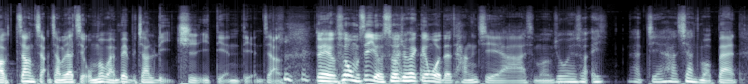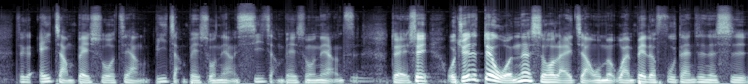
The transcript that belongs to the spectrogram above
好，这样讲讲不下去。我们晚辈比较理智一点点，这样对，所以我们是有时候就会跟我的堂姐啊什么，就会说，哎、欸，那今天他现在怎么办？这个 A 长辈说这样，B 长辈说那样，C 长辈说那样子，对，所以我觉得对我那时候来讲，我们晚辈的负担真的是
